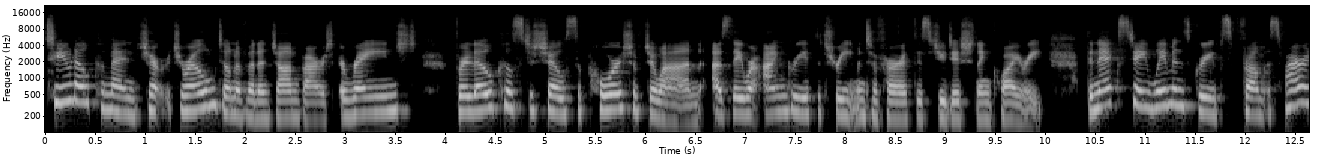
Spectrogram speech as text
Two local men, Jer- Jerome Donovan and John Barrett, arranged for locals to show support of Joanne as they were angry at the treatment of her at this judicial inquiry. The next day, women's groups from as far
